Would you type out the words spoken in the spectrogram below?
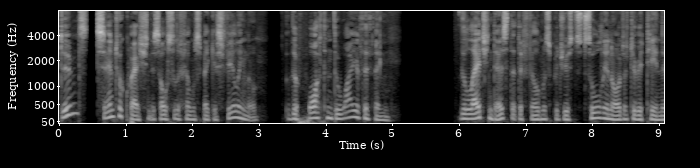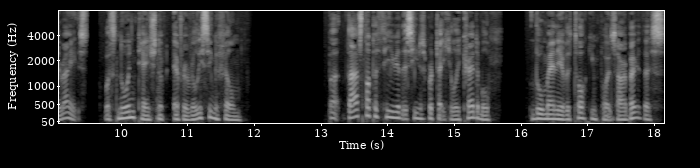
Doom's central question is also the film's biggest failing, though the what and the why of the thing. The legend is that the film was produced solely in order to retain the rights, with no intention of ever releasing the film. But that's not a theory that seems particularly credible, though many of the talking points are about this.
